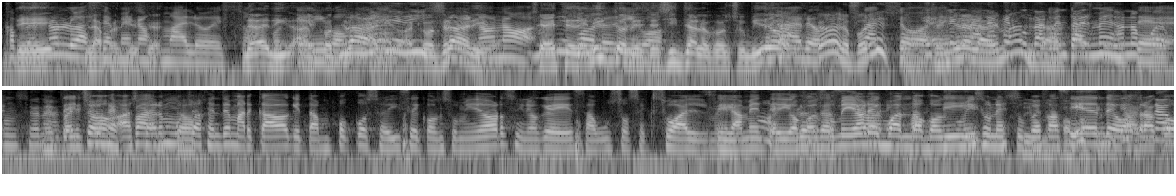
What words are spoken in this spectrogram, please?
No, de pero no lo hace menos malo eso. La- porque al digo, contrario, nadie al dice. contrario. No, no, o sea, este delito necesita a los consumidores. Claro, Claro, por exacto. eso. Es el fundamental, si no, no Totalmente. puede funcionar. Me De hecho, un ayer mucha gente marcaba que tampoco se dice consumidor, sino que es abuso sexual, Sí. meramente. No, Digo, consumidor es cuando infantil. consumís un estupefaciente o Es otra un cosa.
